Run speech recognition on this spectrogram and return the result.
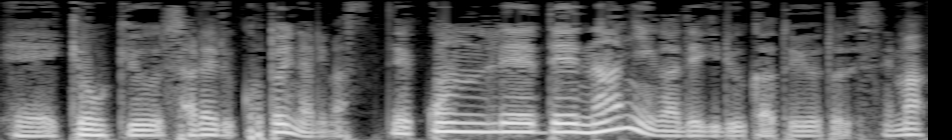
えー供給されることになります。で、これで何ができるかというとですね、まあ、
